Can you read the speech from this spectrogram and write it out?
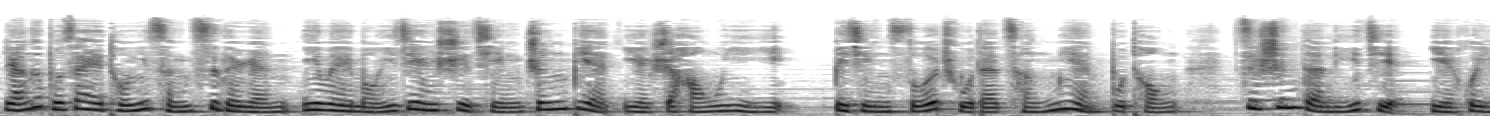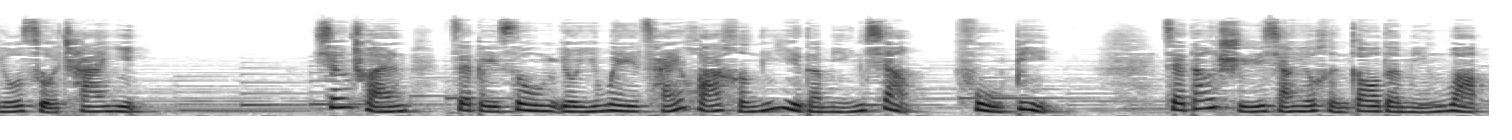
两个不在同一层次的人，因为某一件事情争辩也是毫无意义。毕竟所处的层面不同，自身的理解也会有所差异。相传，在北宋有一位才华横溢的名相富弼，在当时享有很高的名望，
